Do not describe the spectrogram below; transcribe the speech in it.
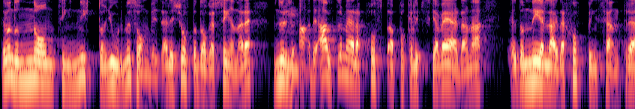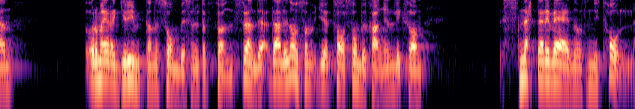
Det var ändå någonting nytt de gjorde med zombies, eller 28 dagar senare. Men nu är det, så, det är alltid de här postapokalyptiska världarna, eh, de nedlagda shoppingcentren och de här jävla grymtande zombiesen utanför fönstren. Det, det är aldrig någon som tar zombiegenren och liksom snärtar iväg den åt ett nytt håll.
